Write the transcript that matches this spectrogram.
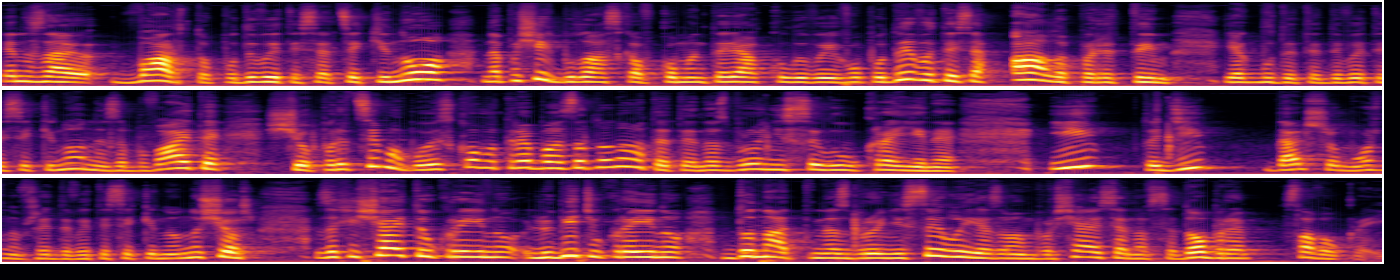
Я не знаю, варто подивитися це кіно. Напишіть, будь ласка, в коментарях, коли ви його подивитеся. Але перед тим, як будете дивитися кіно, не забувайте, що перед цим обов'язково треба задонатити на Збройні Сили України. І тоді. Далі можна вже дивитися кіно. Ну що ж, захищайте Україну, любіть Україну, донатьте на Збройні Сили. Я з вами прощаюся. На все добре. Слава Україні!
